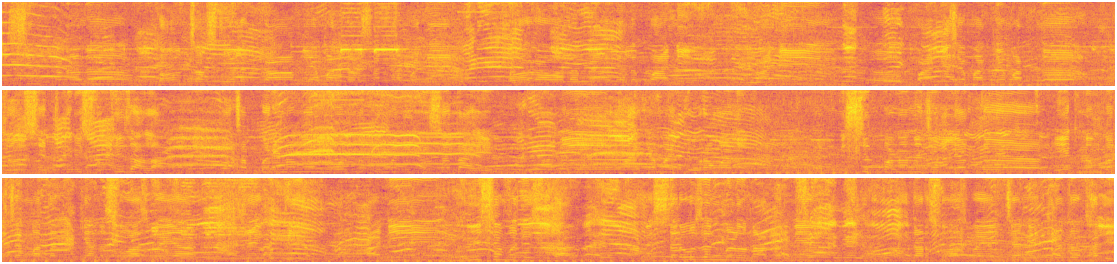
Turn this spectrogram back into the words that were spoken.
निश्चितपणानं असलेलं काम या मतदारसंघामध्ये गावाला मिळालेलं पाणी आणि पाण्याच्या माध्यमातून जो शेतकरी सुखी झाला त्याचा परिणाम या निवडणुकीमध्ये दिसत आहे. आणि माझ्या माहितीप्रमाणे निश्चितपणानं जिल्ह्यात एक नंबरच्या मताधिक्यानं सुहास या विजय होतील आणि भविष्यामध्ये सुद्धा आम्ही सर्वजण मिळून आदरणीय आमदार सुहास यांच्या नेतृत्वाखाली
